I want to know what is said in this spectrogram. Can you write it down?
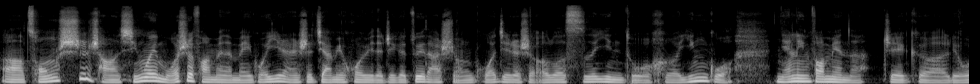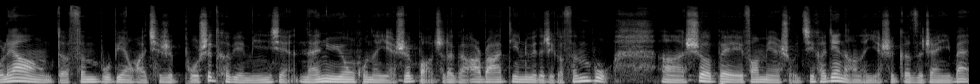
啊，从市场行为模式方面呢，美国依然是加密货币的这个最大使用国，接着是俄罗斯、印度和英国。年龄方面呢，这个流量的分布变化其实不是特别明显，男女用户呢也是保持了个二八定律的这个分布。啊，设备方面，手机和电脑呢也是各自占一半。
